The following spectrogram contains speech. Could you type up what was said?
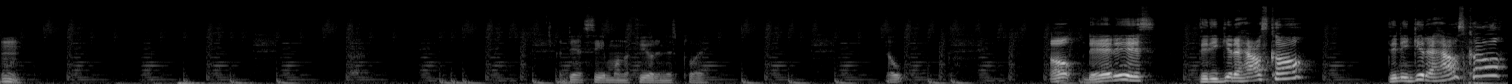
Hmm. I didn't see him on the field in this play. Nope. Oh, there it is. Did he get a house call? Did he get a house call?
